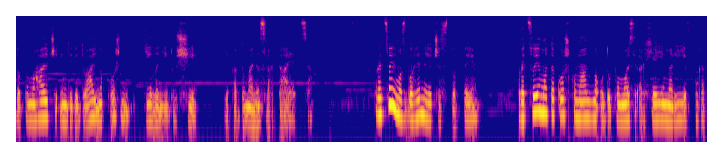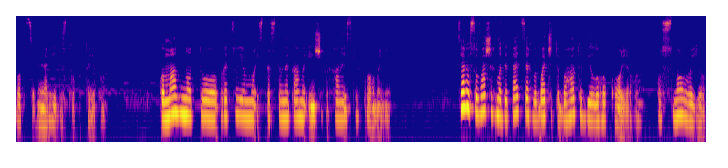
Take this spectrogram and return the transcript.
допомагаючи індивідуально кожній втіленій душі, яка до мене звертається. Працюємо з богинею чистоти, працюємо також командно у допомозі Археї Марії в переробці енергії деструктиву. Командно то працюємо із представниками інших архангельських променів. Зараз у ваших медитаціях ви бачите багато білого кольору. Основою,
